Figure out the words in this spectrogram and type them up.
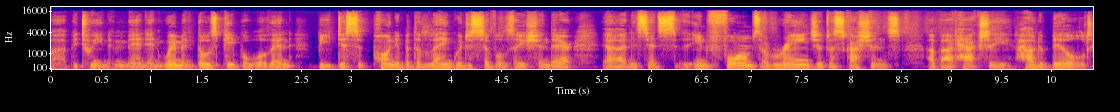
uh, between men and women. Those people will then be disappointed, but the language of civilization there, uh, in a sense, informs a range of discussions about actually how to build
